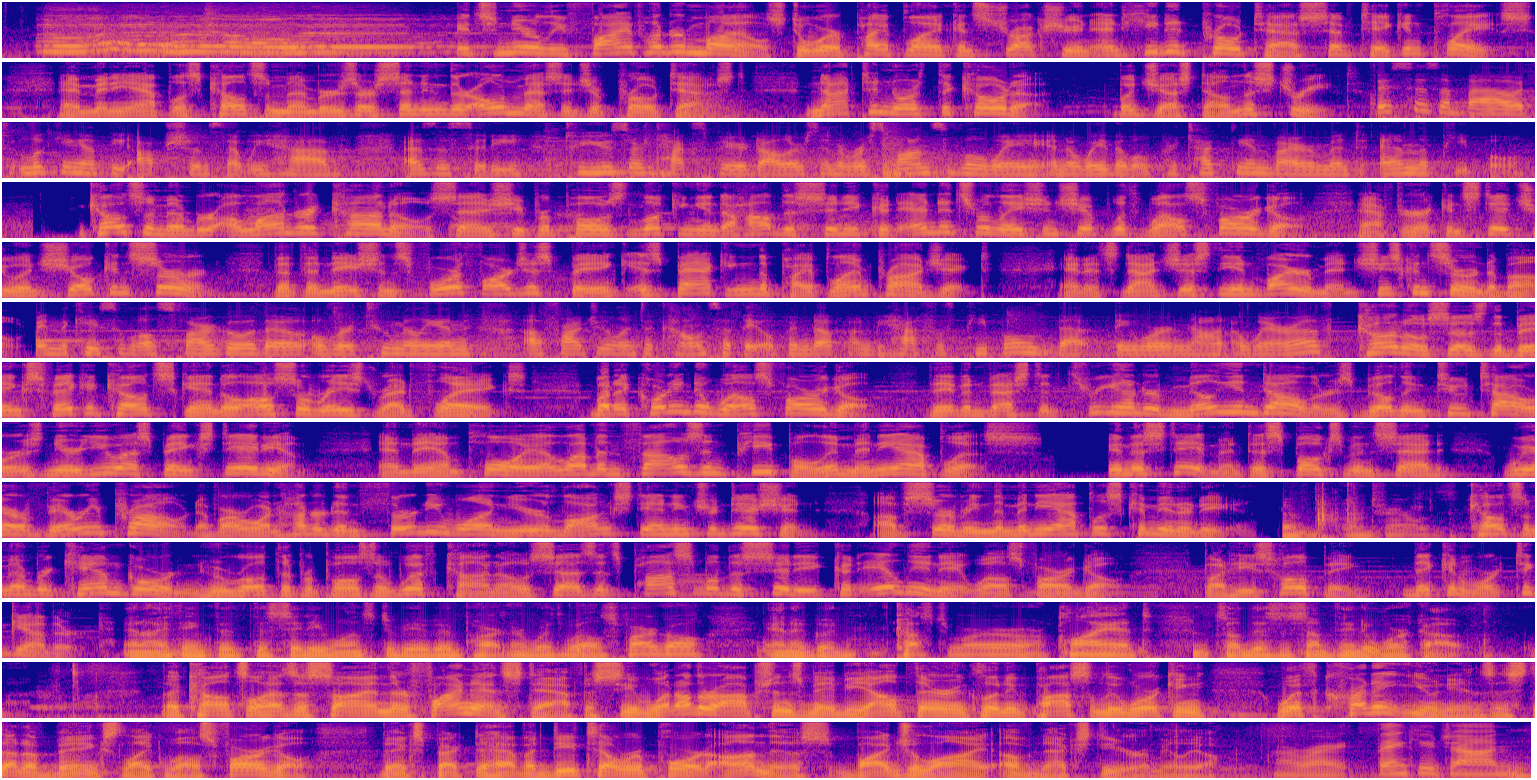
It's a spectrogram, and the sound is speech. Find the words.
It's nearly 500 miles to where pipeline construction and heated protests have taken place. And Minneapolis council members are sending their own message of protest, not to North Dakota, but just down the street. This is about looking at the options that we have as a city to use our taxpayer dollars in a responsible way, in a way that will protect the environment and the people. Councilmember Alondra Cano says she proposed looking into how the city could end its relationship with Wells Fargo after her constituents show concern that the nation's fourth largest bank is backing the pipeline project. And it's not just the environment she's concerned about. In the case of Wells Fargo, the over 2 million uh, fraudulent accounts that they opened up on behalf of people that they were not aware of. Cano says the bank's fake account scandal also raised red flags. But according to Wells Fargo, they've invested $300 million building two towers near U.S. Bank Stadium, and they employ 11,000 people in Minneapolis. In a statement, a spokesman said, We are very proud of our 131 year long standing tradition of serving the Minneapolis community. Councilmember Cam Gordon, who wrote the proposal with Cano, says it's possible the city could alienate Wells Fargo, but he's hoping they can work together. And I think that the city wants to be a good partner with Wells Fargo and a good customer or client. So this is something to work out. The council has assigned their finance staff to see what other options may be out there, including possibly working with credit unions instead of banks like Wells Fargo. They expect to have a detailed report on this by July of next year. Amelia. All right. Thank you, John. Mm.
